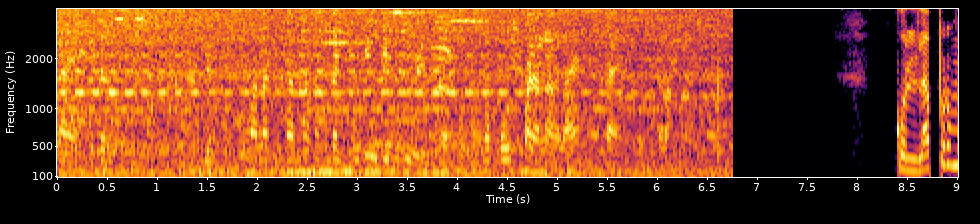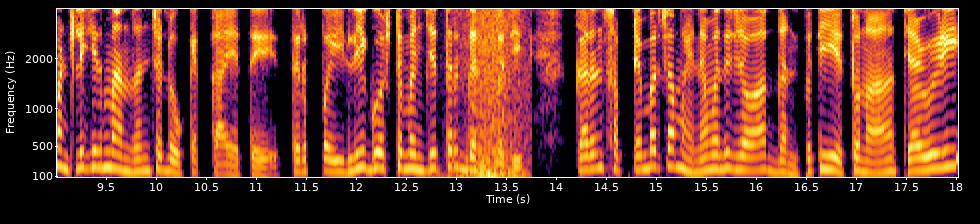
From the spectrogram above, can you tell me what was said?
काय तर तुम्हाला गणपती उद्या मध्ये व्हिडिओ पाऊस पडायला लागला आहे काय? चला. कोल्हापूर म्हटले की माणसांच्या डोक्यात काय येते? तर पहिली गोष्ट म्हणजे तर गणपती. कारण सप्टेंबरच्या महिन्यामध्ये जेव्हा गणपती येतो ना त्यावेळी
